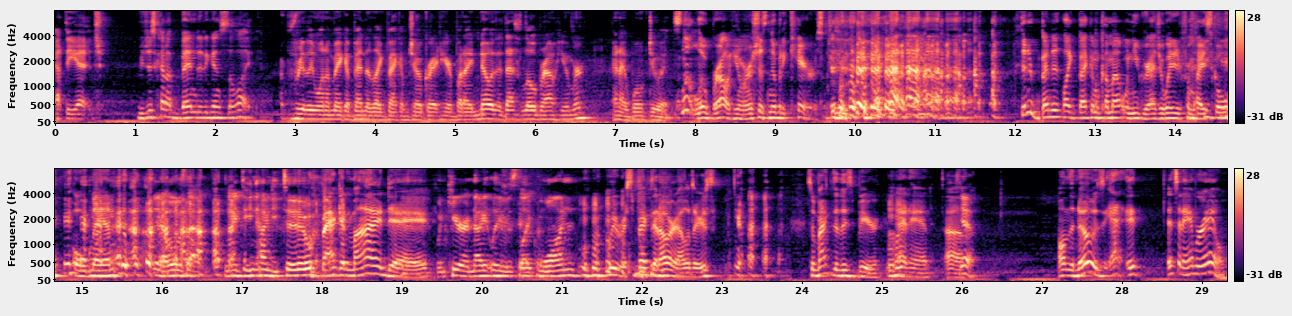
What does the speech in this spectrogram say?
at the edge. You just kind of bend it against the light. I really want to make a bend it like Beckham joke right here, but I know that that's lowbrow humor, and I won't do it. It's not lowbrow humor. It's just nobody cares. Didn't Bend It Like Beckham come out when you graduated from high school, old man? yeah, what was that? 1992. Back in my day, When Keira Knightley was like one. we respected our elders. So back to this beer at hand. Uh, yeah. On the nose, yeah, it it's an amber ale.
